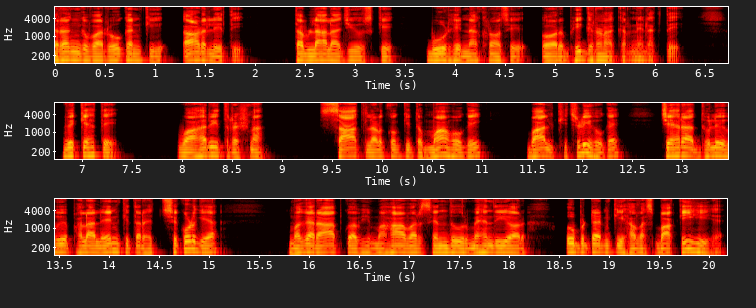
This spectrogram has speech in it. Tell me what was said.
रंग व रोगन की आड़ लेती, तब लाला जी उसके बूढ़े नखरों से और भी घृणा करने लगते। वे कहते, वाहरी तृष्णा, सात लड़कों की तो माँ हो गई, बाल खिचड़ी हो गए, चेहरा धुले हुए फलालेन की तरह सिकुड़ गया, मगर आपको अभी महावर, सिंदूर, मेहंदी और उपटन की हवस बाकी ही है।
